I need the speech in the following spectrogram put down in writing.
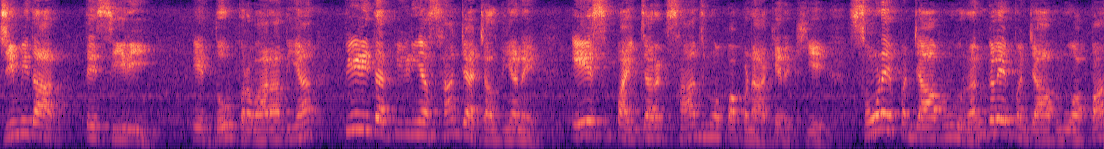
ਜ਼ਿਮੀਦਾਰ ਤੇ ਸੀਰੀ, ਇਹ ਦੋ ਪਰਿਵਾਰਾਂ ਦੀਆਂ ਪੀੜ੍ਹੀ ਦਰ ਪੀੜ੍ਹੀਆਂ ਸਾਂਝਾ ਚੱਲਦੀਆਂ ਨੇ। ਇਸ ਭਾਈਚਾਰਕ ਸਾਂਝ ਨੂੰ ਆਪਾਂ ਬਣਾ ਕੇ ਰੱਖੀਏ। ਸੋਹਣੇ ਪੰਜਾਬ ਨੂੰ, ਰੰਗਲੇ ਪੰਜਾਬ ਨੂੰ ਆਪਾਂ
